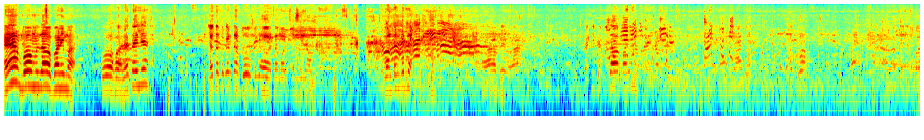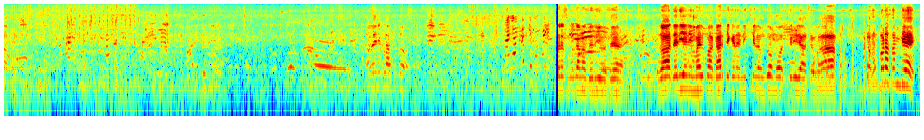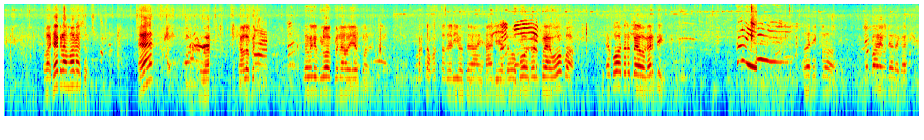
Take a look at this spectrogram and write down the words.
હે બહુ મજા આવે પાણીમાં. ઓહો લેતા લે. લેતા પકડતા બહુ મજા આવે તમારે સમજી સરસ મજાનો દરિયો છે. તો આ દરિયાની માલપા કાર્તિક અને નિખિલ આમ જો મોજ કરી રહ્યા છે. વાહ. શું કરો તમે ઠેકડા મારો છો? હે? ચાલો ઓલી બ્લોગ બનાવે એ પણ. ફરતો ફરતો દરિયો છે અહીં હાંડી તો બહુ તડકો આવ્યો હો બા એ બહુ તડકો આવ્યો કાર્તિક નીકળો. પાણી ઉડાડે કાર્તિક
